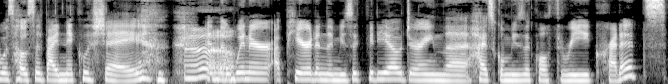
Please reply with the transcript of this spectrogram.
was hosted by Nick Lachey. and the Ah. winner appeared in the music video during the High School Musical 3 credits.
